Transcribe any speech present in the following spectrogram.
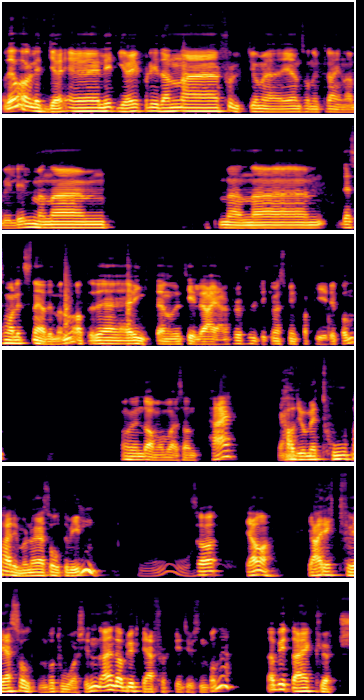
Og det var jo litt gøy, eh, litt gøy fordi den eh, fulgte jo med i en sånn Ukraina-bildeal, men eh, Men eh, det som var litt snedig med den, var at det, jeg ringte en av de tidligere eierne, for det fulgte ikke med så mye papirer på den. Og hun dama bare sånn Hæ? Jeg hadde jo med to permer når jeg solgte bilen. Så ja da. Ja, rett før jeg solgte den for to år siden, da, da brukte jeg 40 000 på den, jeg. Da bytta jeg kløtsj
